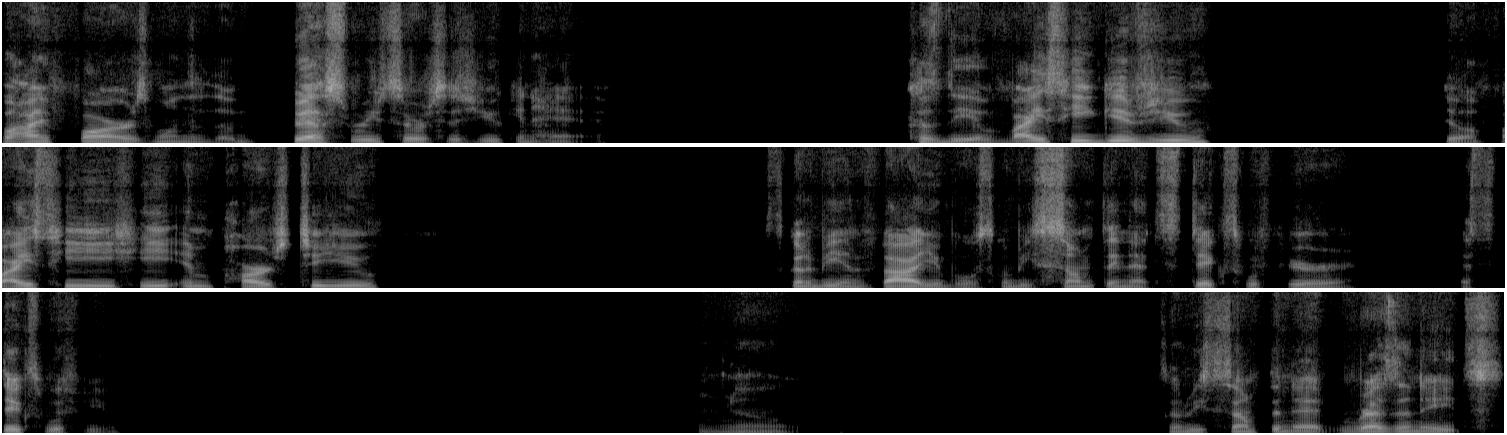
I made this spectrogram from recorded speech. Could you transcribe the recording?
by far is one of the best resources you can have. Cuz the advice he gives you, the advice he he imparts to you, it's going to be invaluable. It's going to be something that sticks with your that sticks with you. You know, it's going to be something that resonates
